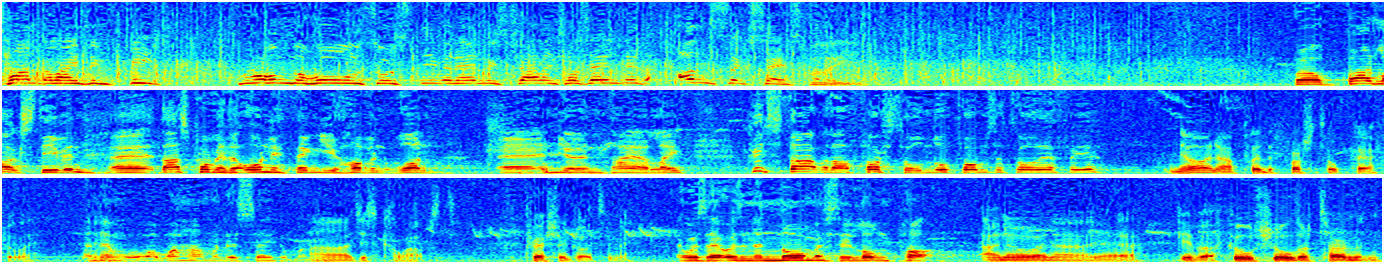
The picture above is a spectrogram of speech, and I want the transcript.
tantalising feet from the hole. So Stephen Hendry's challenge has ended unsuccessfully. Well, bad luck, Stephen. Uh, that's probably the only thing you haven't won uh, in your entire life. Good start with that first hole. No problems at all there for you? No, no, I played the first hole perfectly. And then what, what happened with the second one? I just collapsed. The pressure got to me. It was, a, it was an enormously long putt. I know, and uh, yeah, gave it a full shoulder turn and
